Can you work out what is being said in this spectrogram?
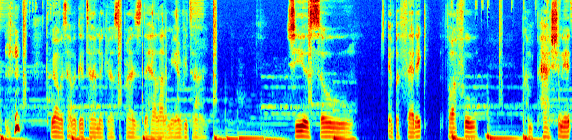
we always have a good time. That girl surprises the hell out of me every time. She is so empathetic, thoughtful, compassionate,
